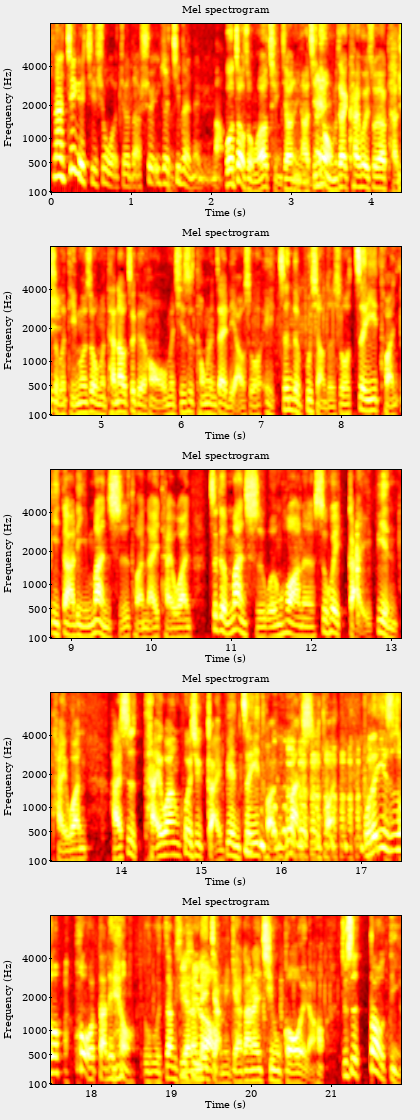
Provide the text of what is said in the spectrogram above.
那这个其实我觉得是一个基本的礼貌。不过赵总，我要请教你啊，今天我们在开会说要谈什么题目的时候，我们谈到这个哈，我们其实同仁在聊说，哎，真的不晓得说这一团意大利慢食团来台湾，这个慢食文化呢是会改变台湾。还是台湾会去改变这一团慢食团？我的意思是说，嚯，大家哦，我张先生在讲，你刚刚才唱歌的了哈，就是到底。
